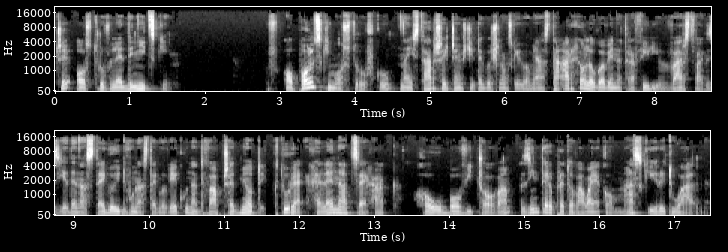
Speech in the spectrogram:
czy Ostrów Lednicki. W opolskim Ostrówku, najstarszej części tego śląskiego miasta, archeologowie natrafili w warstwach z XI i XII wieku na dwa przedmioty, które Helena Cechak Hołbowiczowa zinterpretowała jako maski rytualne.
